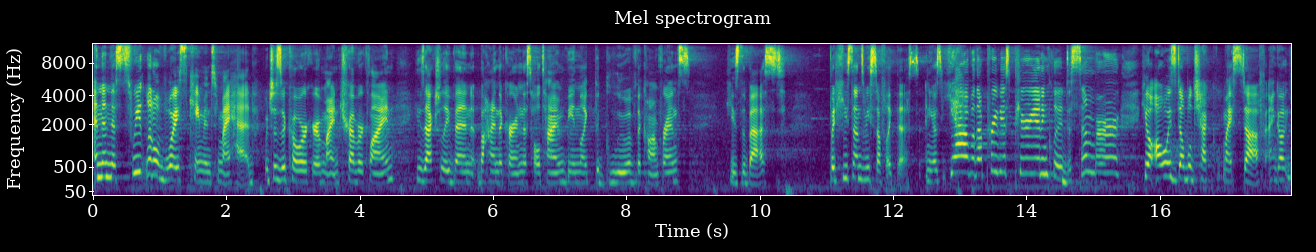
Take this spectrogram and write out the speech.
And then this sweet little voice came into my head, which is a coworker of mine, Trevor Klein. He's actually been behind the curtain this whole time, being like the glue of the conference. He's the best. But he sends me stuff like this. And he goes, yeah, but that previous period included December. He'll always double check my stuff. And I go,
